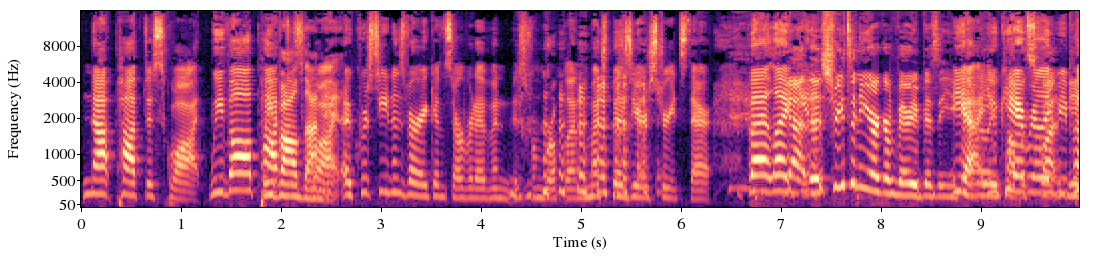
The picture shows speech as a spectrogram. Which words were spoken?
not popped a squat? We've all popped all a done squat. it. Uh, Christina's very conservative and is from Brooklyn, much busier streets there. But like, yeah, you know- the streets in New York are very busy. You yeah, can't really you can't a really be and Yeah,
